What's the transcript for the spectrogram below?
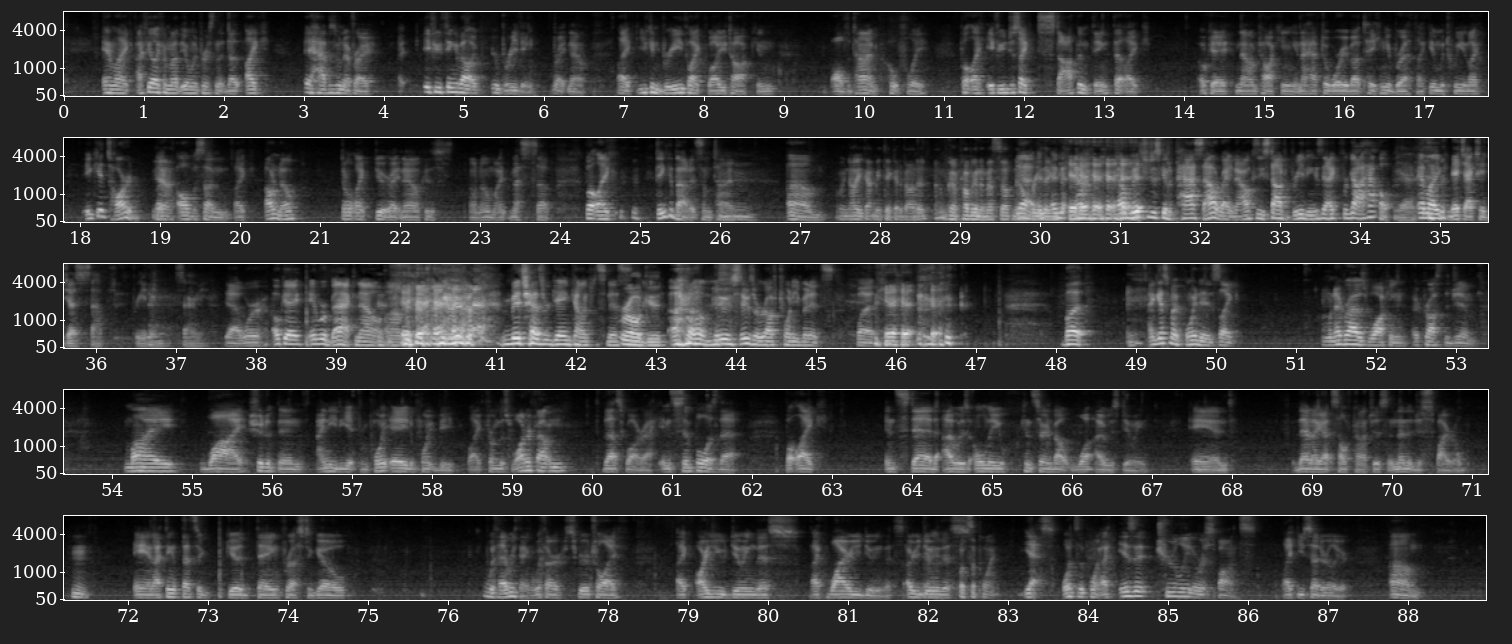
and like I feel like I'm not the only person that does like it happens whenever I if you think about like your breathing right now like you can breathe like while you talk and all the time hopefully. But like if you just like stop and think that like okay now i'm talking and i have to worry about taking a breath like in between like it gets hard like Yeah. all of a sudden like i don't know don't like do it right now because i don't know might mess us up but like think about it sometime um Well, now you got me thinking about it. I'm gonna, probably gonna mess up now yeah, and, breathing. and now, now Mitch is just gonna pass out right now because he stopped breathing. He's like, I forgot how. Yeah. And like, Mitch actually just stopped breathing. Sorry. yeah, we're okay, and we're back now. Um, Mitch has regained consciousness. We're all good. Um, it was it was a rough twenty minutes, but but I guess my point is like, whenever I was walking across the gym, my why should have been I need to get from point A to point B, like from this water fountain to that squat rack, and simple as that. But like, instead, I was only concerned about what I was doing, and then I got self conscious, and then it just spiraled. Hmm. And I think that's a good thing for us to go with everything, with our spiritual life. Like, are you doing this Like, why are you doing this? Are you doing this? What's the point? yes. What's the point? Like, is it truly a response? Like you said earlier, um,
